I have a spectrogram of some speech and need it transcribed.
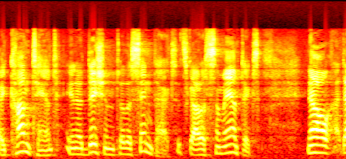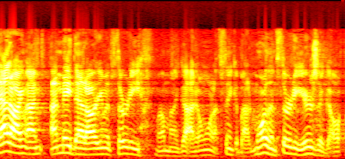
a content in addition to the syntax, it's got a semantics. Now, that argument, I made that argument 30, well, my God, I don't want to think about it, more than 30 years ago.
